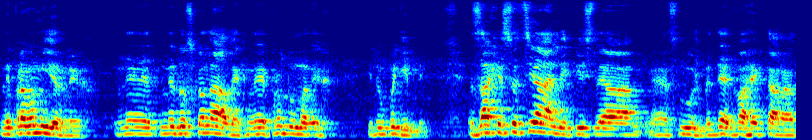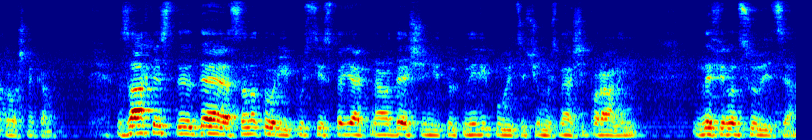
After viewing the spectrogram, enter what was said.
неправомірних, не- недосконалих, непродуманих і тому подібне. Захист соціальний після е, служби, де 2 гектара атошникам. Захист, е, де санаторії пусті стоять на Одещині, тут не лікуються чомусь наші поранені, не фінансуються.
